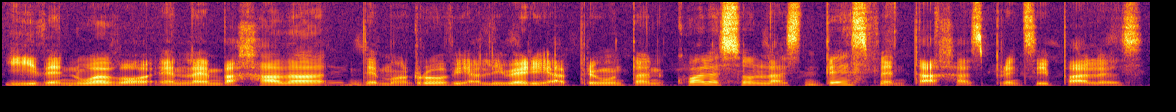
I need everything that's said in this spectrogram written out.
y de nuevo, en la Embajada de Monrovia, Liberia, preguntan cuáles son las desventajas principales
